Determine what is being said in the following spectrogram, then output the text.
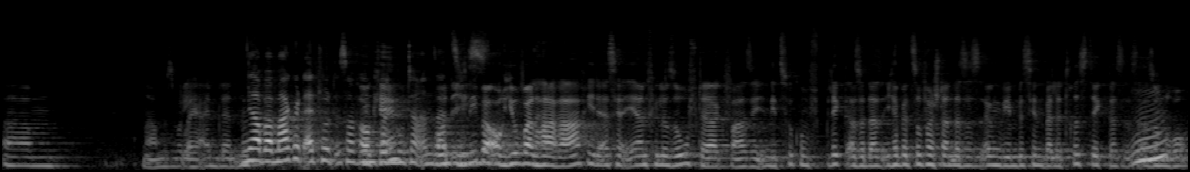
Ähm, na, müssen wir gleich einblenden. ja, aber Margaret Atwood ist auf jeden Fall ein guter Ansatz. Und ich ist- liebe auch Yuval Harari, der ist ja eher ein Philosoph, der quasi in die Zukunft blickt. Also das, ich habe jetzt so verstanden, das ist irgendwie ein bisschen Belletristik, das ist also ein Ro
